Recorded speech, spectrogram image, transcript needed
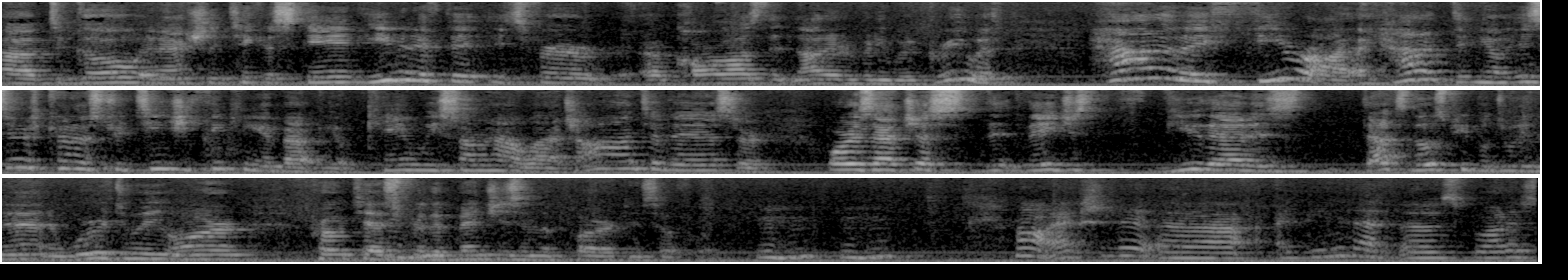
uh, to go and actually take a stand, even if it's for a cause that not everybody would agree with. How do they theorize? Like how do- you know? Is there kind of strategic thinking about you know? Can we somehow latch on to this, or or is that just th- they just view that as that's those people doing that, and we're doing our protest for the benches in the park and so forth. Mm-hmm, mm-hmm. No, actually, uh, I think that uh, sport is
